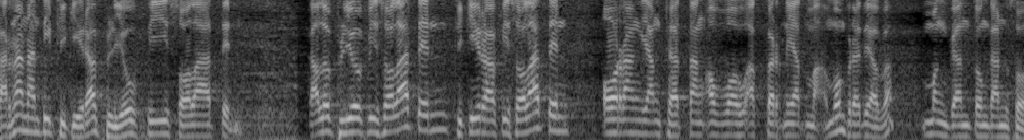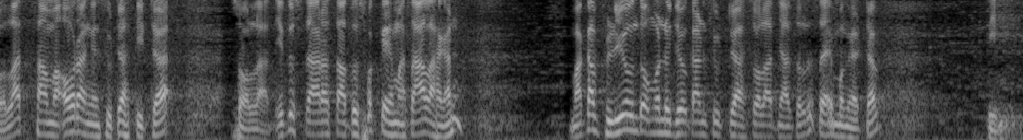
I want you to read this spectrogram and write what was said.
Karena nanti dikira beliau fi solatin. Kalau beliau fi solatin, dikira fi solatin, orang yang datang Allahu Akbar niat makmum berarti apa? Menggantungkan solat sama orang yang sudah tidak solat. Itu secara status fikih masalah kan? Maka beliau untuk menunjukkan sudah solatnya selesai menghadap timur.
